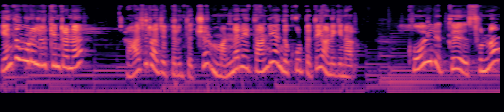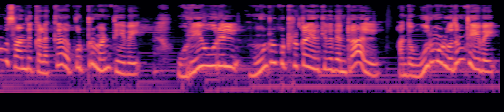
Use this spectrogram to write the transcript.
எந்த ஊரில் இருக்கின்றன? ராஜராஜ பெருந்தச்சர் மன்னரை தாண்டி அந்த கூட்டத்தை அணுகினார். கோயிலுக்கு சுண்ணாம்பு சாந்து கலக்க புற்றுமண் தேவை. ஒரே ஊரில் மூன்று புற்றுக்கள் இருக்கிறதென்றால் அந்த ஊர் முழுவதும் தேவை.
